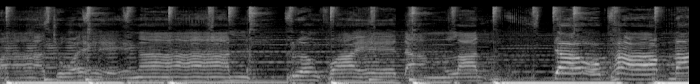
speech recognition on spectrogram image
มาช่วยงาน เครื่องไฟดังลั่น เจ้าภาพนั้น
